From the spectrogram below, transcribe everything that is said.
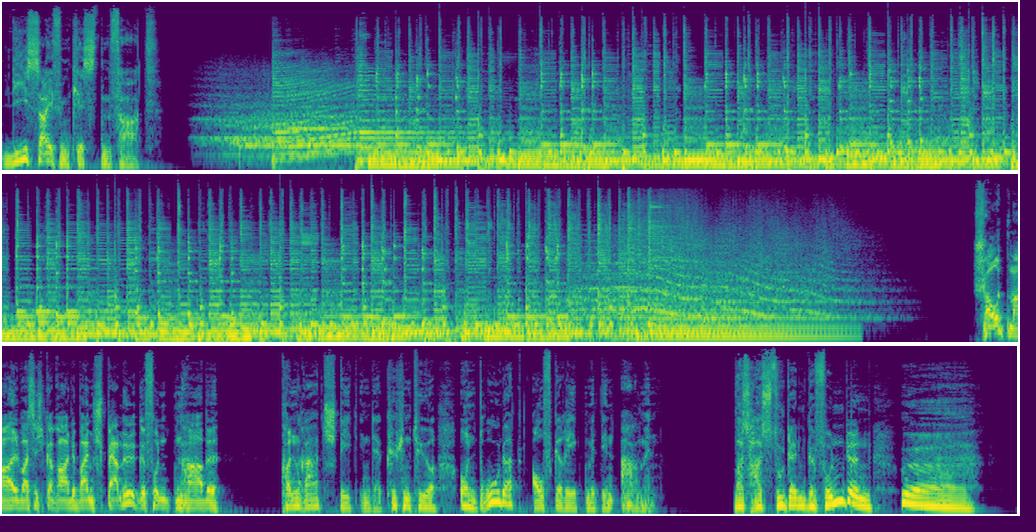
Die Seifenkistenfahrt Schaut mal, was ich gerade beim Sperrmüll gefunden habe. Konrad steht in der Küchentür und rudert aufgeregt mit den Armen. Was hast du denn gefunden? Äh.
